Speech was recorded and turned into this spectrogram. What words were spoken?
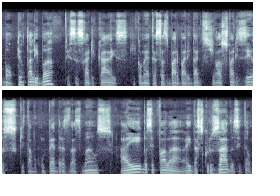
Bom, tem o Talibã, esses radicais que cometem essas barbaridades, tinha lá os fariseus que estavam com pedras nas mãos. Aí você fala aí das cruzadas, então,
